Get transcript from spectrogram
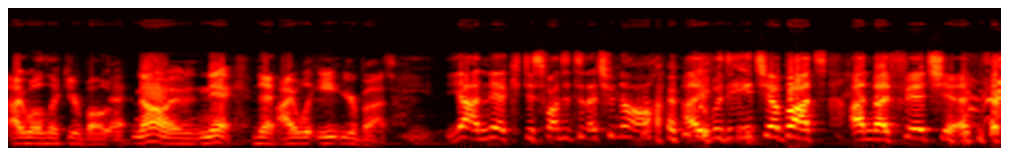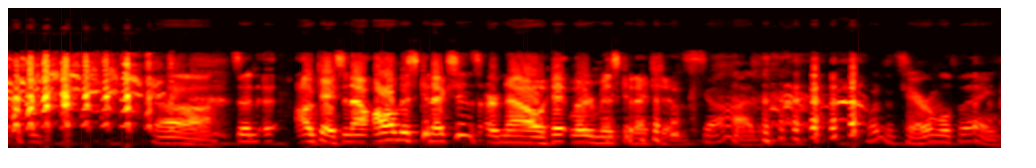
I will lick your bone. No, Nick. Nick. I will eat your butt. Yeah, Nick, just wanted to let you know I would eat your butt on my future. Ah. so uh, okay, so now all misconnections are now Hitler misconnections. God. What a terrible thing.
